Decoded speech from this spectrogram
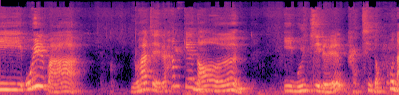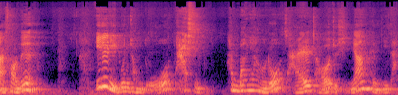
이 오일과 유화제를 함께 넣은 이 물질을 같이 넣고 나서는 1, 2분 정도 다시 한 방향으로 잘 저어주시면 됩니다.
